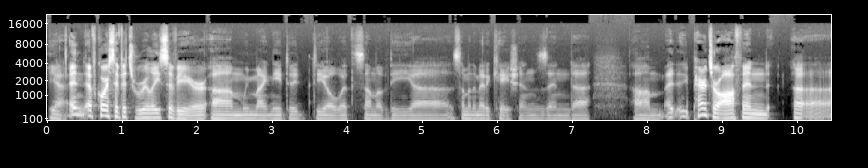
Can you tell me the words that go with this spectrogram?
Yeah, and of course, if it's really severe, um, we might need to deal with some of the uh, some of the medications. And uh, um, uh, parents are often uh,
